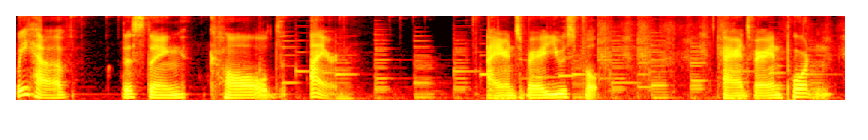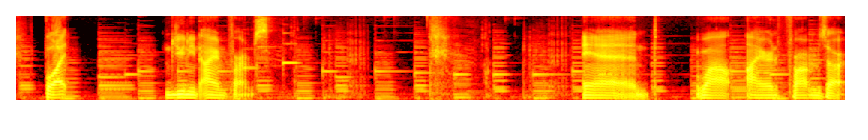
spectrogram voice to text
we have this thing called iron. Iron's very useful. Iron's very important. But you need iron farms. And while iron farms are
